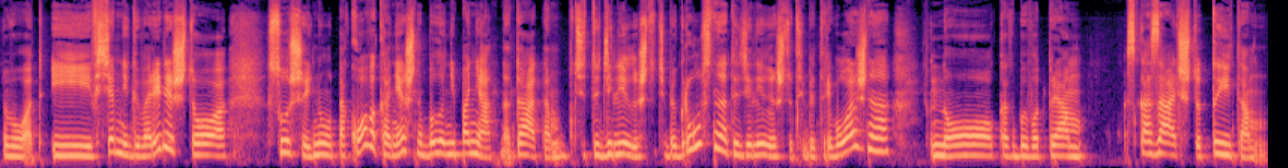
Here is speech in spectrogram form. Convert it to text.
Вот. И все мне говорили, что, слушай, ну, такого, конечно, было непонятно. Да, там ты делилась, что тебе грустно, ты делилась, что тебе тревожно, но как бы вот прям сказать, что ты там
